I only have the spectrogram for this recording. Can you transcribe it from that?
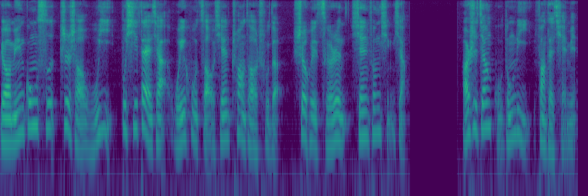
表明公司至少无意不惜代价维护早先创造出的社会责任先锋形象，而是将股东利益放在前面。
